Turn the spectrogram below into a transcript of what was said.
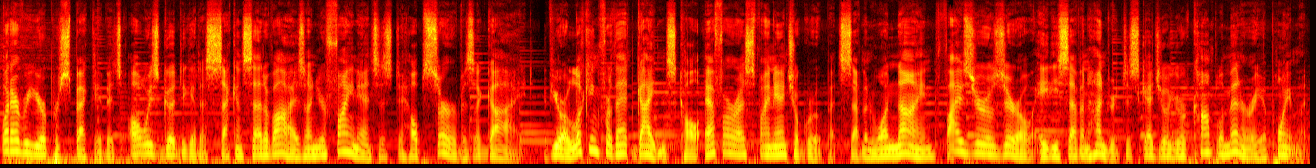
Whatever your perspective, it's always good to get a second set of eyes on your finances to help serve as a guide. If you are looking for that guidance, call FRS Financial Group at 719 500 8700 to schedule your complimentary appointment.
